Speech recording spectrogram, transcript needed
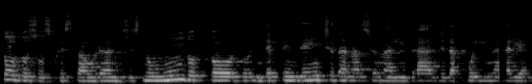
todos os restaurantes no mundo todo, independente da nacionalidade, da culinária,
